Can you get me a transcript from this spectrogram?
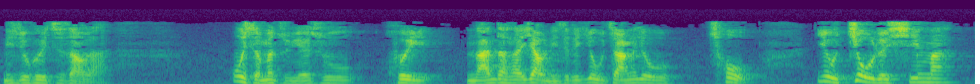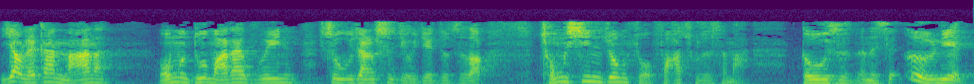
你就会知道了，为什么主耶稣会。难道他要你这个又脏又臭又旧的心吗？要来干嘛呢？我们读马太福音十五章十九节就知道，从心中所发出的什么，都是那些恶念，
